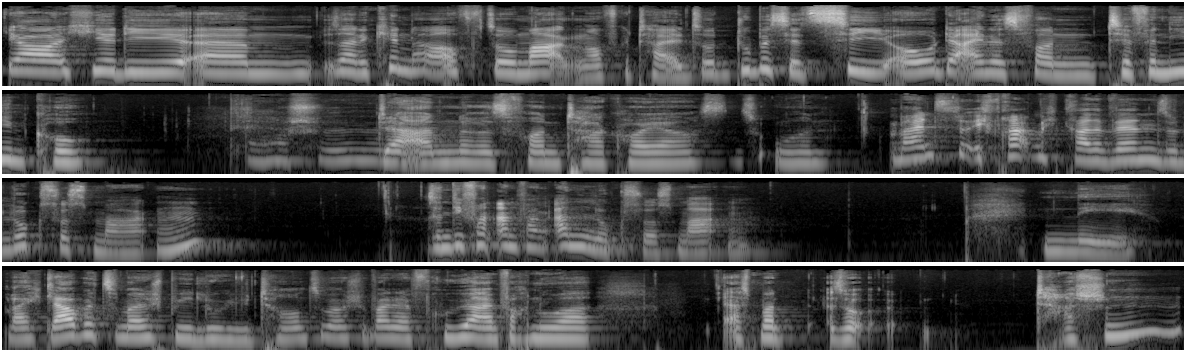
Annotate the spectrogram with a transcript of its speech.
ja, hier die, ähm, seine Kinder auf so Marken aufgeteilt. So, du bist jetzt CEO, der eine ist von Tiffany Co., Oh, schön. der andere ist von Tag Heuer, das sind so Uhren. Meinst du, ich frage mich gerade, werden so Luxusmarken, sind die von Anfang an Luxusmarken? Nee, weil ich glaube zum Beispiel Louis Vuitton zum Beispiel waren ja früher einfach nur erstmal, also Taschen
